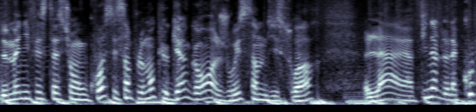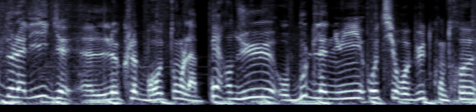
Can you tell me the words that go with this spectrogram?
manifestation ou quoi. C'est simplement que Guingamp a joué samedi soir la finale de la Coupe de la Ligue. Le club breton l'a perdu au bout de la nuit au tir au but contre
